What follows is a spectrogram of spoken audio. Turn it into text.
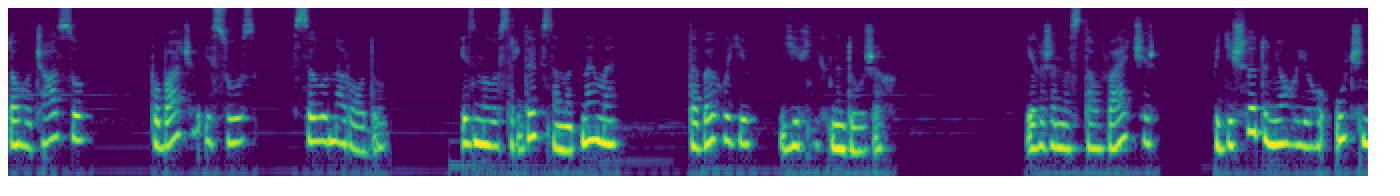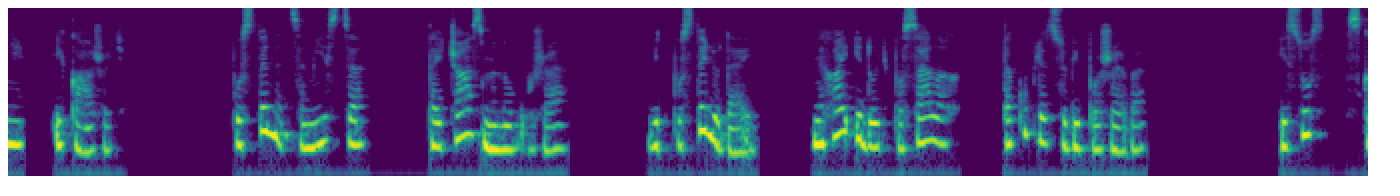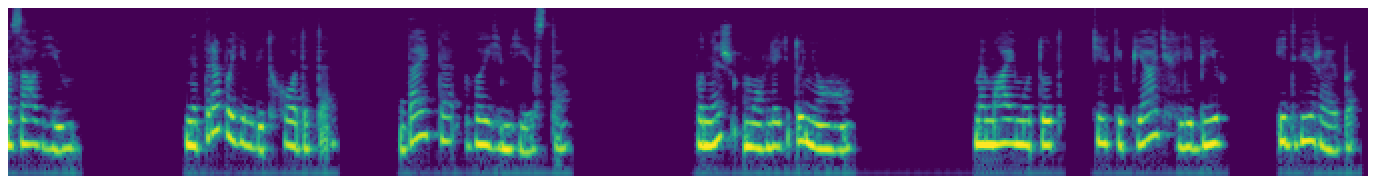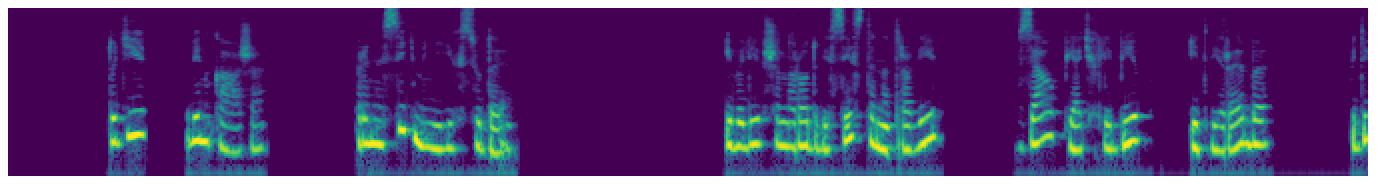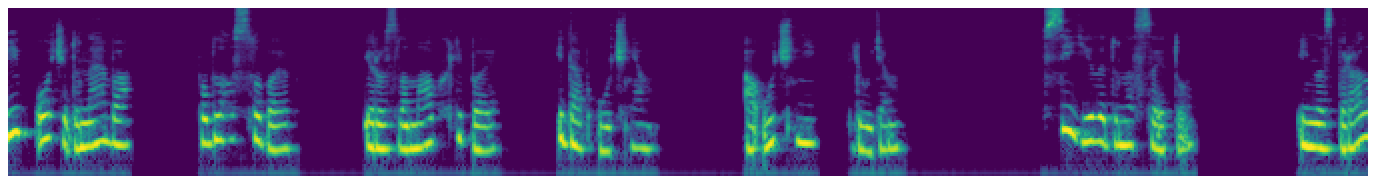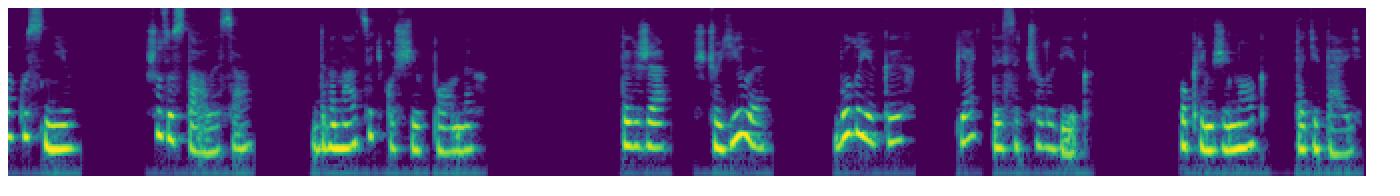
Того часу побачив Ісус силу народу і змилосердився над ними та вигоїв їхніх недужих. Як же настав вечір, підійшли до нього його учні і кажуть Пустине це місце, та й час минув уже. Відпусти людей, нехай ідуть по селах та куплять собі поживе. Ісус сказав їм не треба їм відходити, дайте ви їм їсти. Вони ж мовлять до нього Ми маємо тут тільки п'ять хлібів і дві риби. Тоді він каже Принесіть мені їх сюди. І, велівши народові сісти на траві, взяв п'ять хлібів і дві риби, підвів очі до неба, поблагословив і розламав хліби і дав учням, а учні людям. Всі їли до наситу, і назбирала куснів, що зосталися дванадцять кошів повних. Тих же, що їли, було яких п'ять тисяч чоловік, окрім жінок та дітей.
